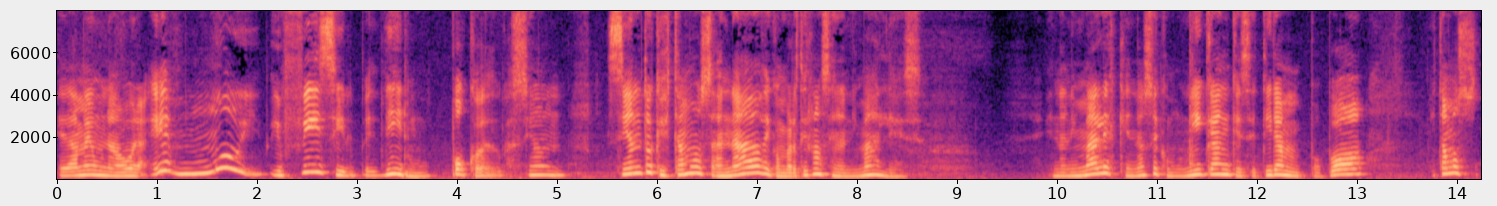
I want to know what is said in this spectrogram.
Eh, dame una hora. Es muy difícil pedir un poco de educación. Siento que estamos a nada de convertirnos en animales. En animales que no se comunican, que se tiran popó. Estamos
